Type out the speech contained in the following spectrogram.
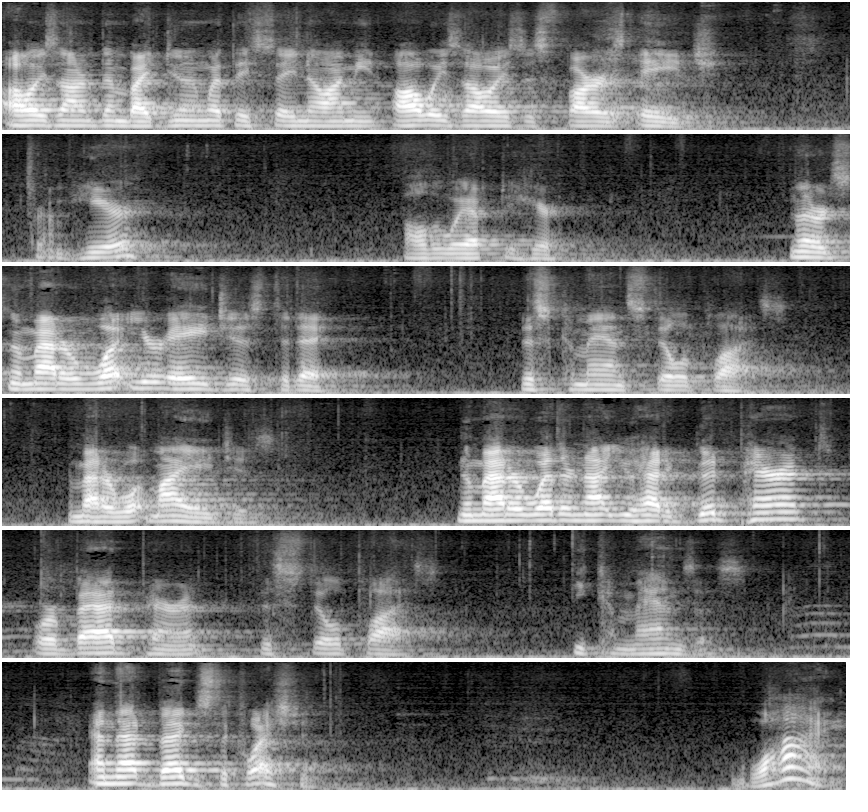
always honor them by doing what they say? No, I mean always, always as far as age. From here all the way up to here. In other words, no matter what your age is today, this command still applies. No matter what my age is. No matter whether or not you had a good parent or a bad parent, this still applies. He commands us. And that begs the question why?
